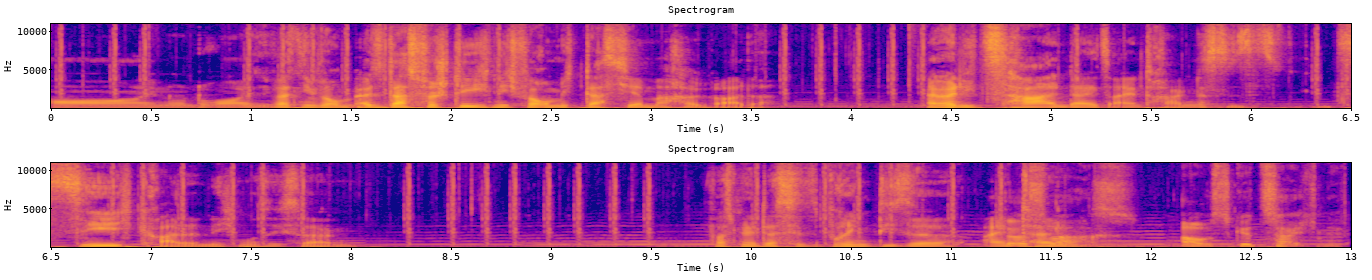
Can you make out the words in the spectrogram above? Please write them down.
31. Ich weiß nicht warum. Also das verstehe ich nicht, warum ich das hier mache gerade. Einfach die Zahlen da jetzt eintragen. Das, ist- das sehe ich gerade nicht, muss ich sagen. Was mir das jetzt bringt, diese Das Einteilung. war's. Ausgezeichnet.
